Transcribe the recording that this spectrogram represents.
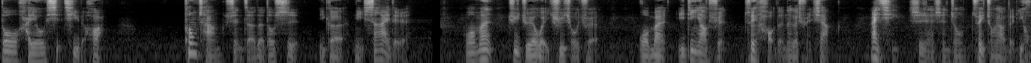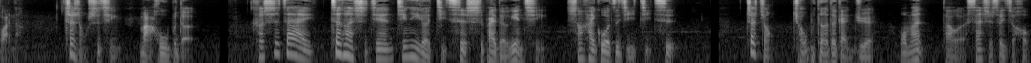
都还有血气的话，通常选择的都是一个你深爱的人。我们拒绝委曲求全，我们一定要选最好的那个选项。爱情是人生中最重要的一环呢、这种事情马虎不得。可是，在这段时间经历了几次失败的恋情，伤害过自己几次，这种求不得的感觉，我们到了三十岁之后，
